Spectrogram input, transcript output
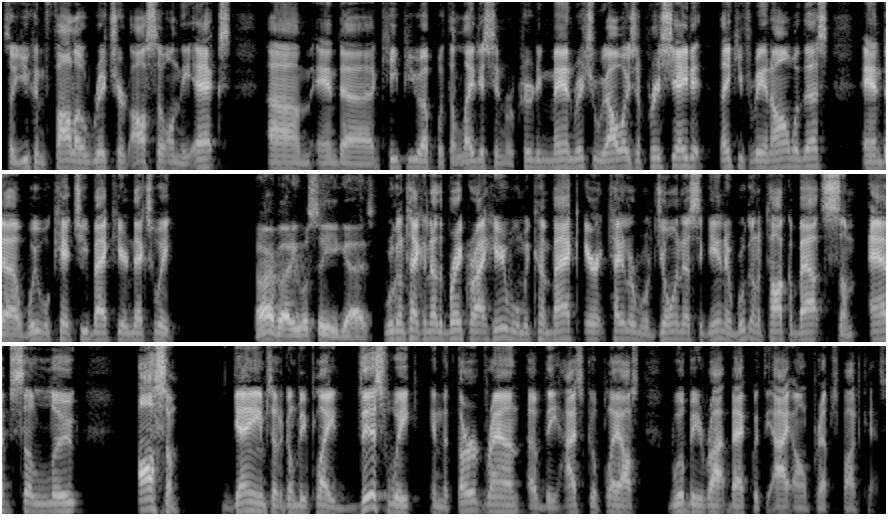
So you can follow Richard also on the X um, and uh, keep you up with the latest in recruiting. Man, Richard, we always appreciate it. Thank you for being on with us. And uh, we will catch you back here next week. All right, buddy. We'll see you guys. We're going to take another break right here. When we come back, Erick Taylor will join us again, and we're going to talk about some absolute awesome games that are going to be played this week in the third round of the high school playoffs. We'll be right back with the Eye on Preps podcast.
